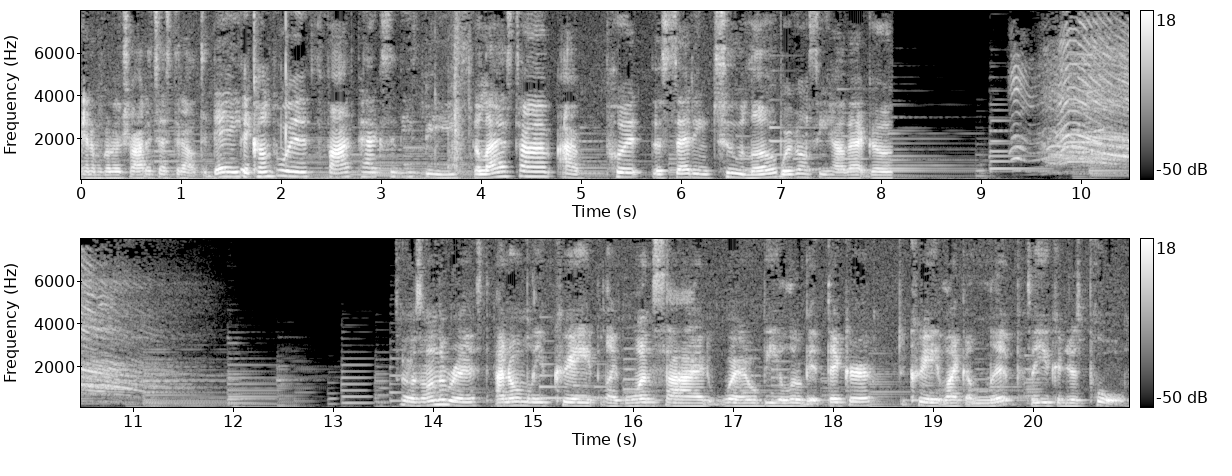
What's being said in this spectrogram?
and I'm gonna try to test it out today. It comes with five packs of these beads. The last time I put the setting too low, we're gonna see how that goes. So it's on the wrist. I normally create like one side where it will be a little bit thicker to create like a lip so you can just pull.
